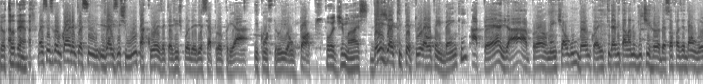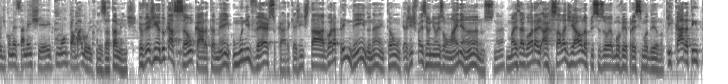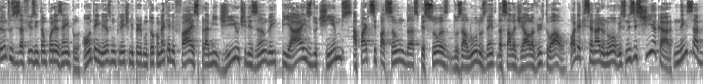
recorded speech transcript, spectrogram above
Eu tô dentro. Mas vocês concordam que assim, já existe muita coisa que a gente poderia se apropriar e construir on top? Pô, demais. Desde a arquitetura Open Banking até já provavelmente algum banco aí que deve estar lá no GitHub. É só fazer download e começar a mexer e montar o bagulho. Exatamente. Eu vejo em educação, cara, também, um universo, cara, que a gente tá agora aprendendo, né? Então, a gente faz reuniões online há anos, né? Mas agora a sala de aula precisou mover para esse modelo. E, cara, tem tantos desafios. Então, por exemplo, ontem mesmo um cliente me perguntou como é que ele faz para medir, utilizando APIs do Teams, a participação das pessoas, dos alunos dentro da sala de aula virtual. Olha que cenário novo, isso não existia, cara. Nem sabia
